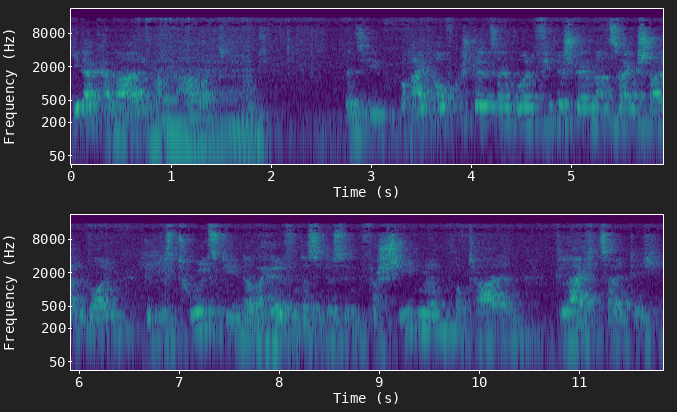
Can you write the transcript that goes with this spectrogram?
jeder Kanal macht Arbeit. Und wenn Sie breit aufgestellt sein wollen, viele Stellenanzeigen schalten wollen, gibt es Tools, die Ihnen dabei helfen, dass Sie das in verschiedenen Portalen gleichzeitig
